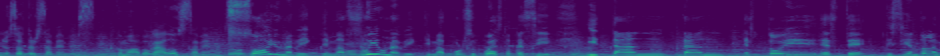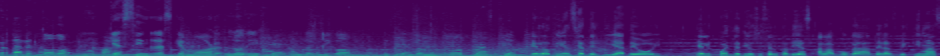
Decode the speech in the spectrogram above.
nosotros sabemos. Como abogados sabemos. Soy una víctima, fui una víctima, por supuesto que sí. Y tan, tan, estoy este, diciendo la verdad de todo que sin resquemor lo dije y lo sigo diciendo en mi podcast. En la audiencia del día de hoy, el juez le dio 60 días a la abogada de las víctimas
